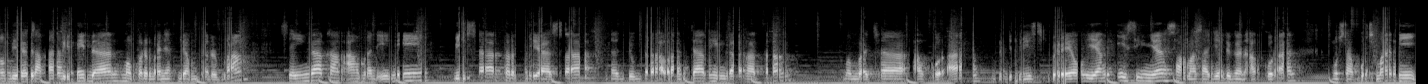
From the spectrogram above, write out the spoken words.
membiasakan diri dan memperbanyak jam terbang, sehingga Kang Ahmad ini bisa terbiasa dan juga lancar hingga khatam membaca Al-Quran menjadi Braille yang isinya sama saja dengan Al-Quran, Mushaf Usmani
